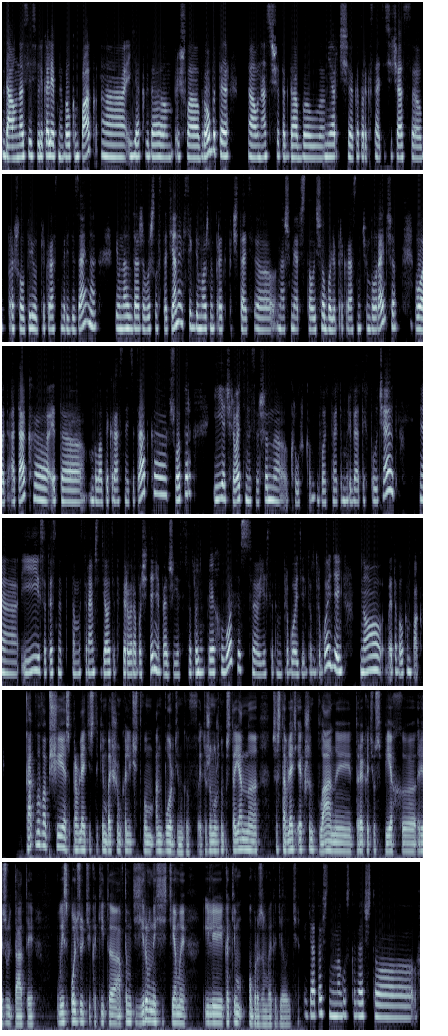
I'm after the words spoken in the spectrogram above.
Да, у нас есть великолепный welcome pack. Я когда пришла в роботы, а у нас еще тогда был мерч, который, кстати, сейчас э, прошел период прекрасного редизайна, и у нас даже вышла статья на VC, где можно про это почитать. Э, наш мерч стал еще более прекрасным, чем был раньше. Вот. А так, э, это была прекрасная тетрадка, шопер и очаровательная совершенно кружка. Вот, поэтому ребята их получают. И, соответственно, там мы стараемся делать это в первый рабочий день. Опять же, если сотрудник приехал в офис, если там другой день, то в другой день. Но это welcome pack. Как вы вообще справляетесь с таким большим количеством анбордингов? Это же нужно постоянно составлять экшен-планы, трекать успех, э, результаты. Вы используете какие-то автоматизированные системы или каким образом вы это делаете? Я точно не могу сказать, что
